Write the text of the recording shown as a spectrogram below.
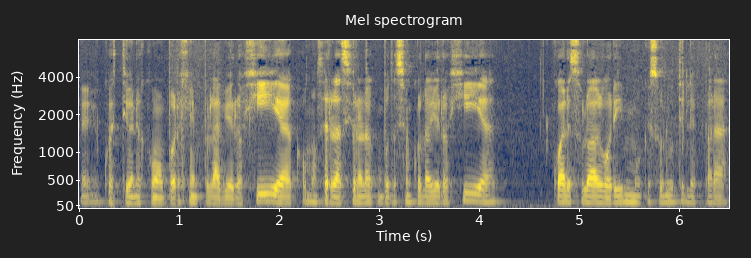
eh, cuestiones como, por ejemplo, la biología, cómo se relaciona la computación con la biología, cuáles son los algoritmos que son útiles para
